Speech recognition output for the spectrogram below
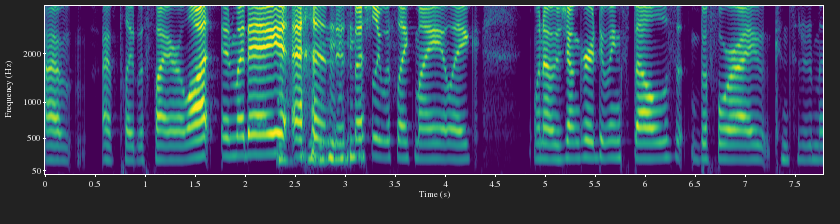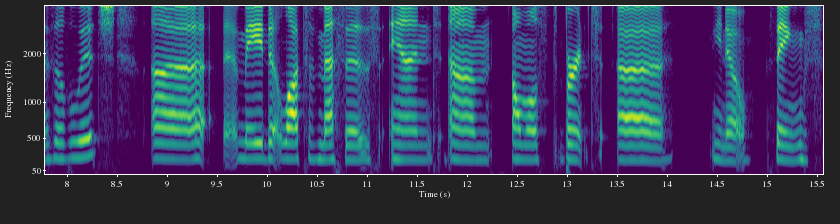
I've, I've played with fire a lot in my day, and especially with like my like when I was younger doing spells before I considered myself a witch. Uh, made lots of messes and um almost burnt uh you know things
